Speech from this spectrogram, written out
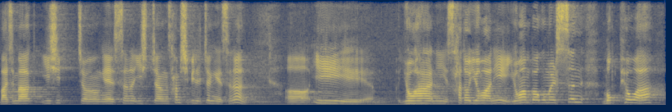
마지막 20장에서는 20장 31장에서는 어, 이 요한이 사도 요한이 요한복음을 쓴 목표와 어,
